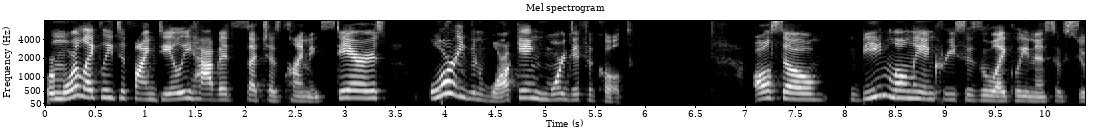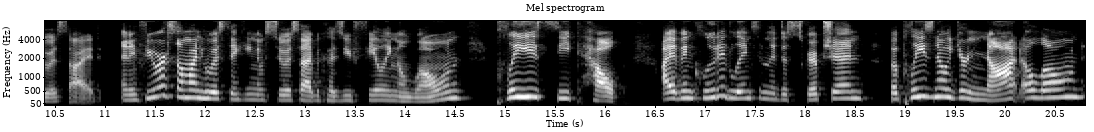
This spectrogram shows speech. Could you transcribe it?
were more likely to find daily habits such as climbing stairs or even walking more difficult. Also, being lonely increases the likeliness of suicide. And if you are someone who is thinking of suicide because you're feeling alone, please seek help. I have included links in the description, but please know you're not alone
